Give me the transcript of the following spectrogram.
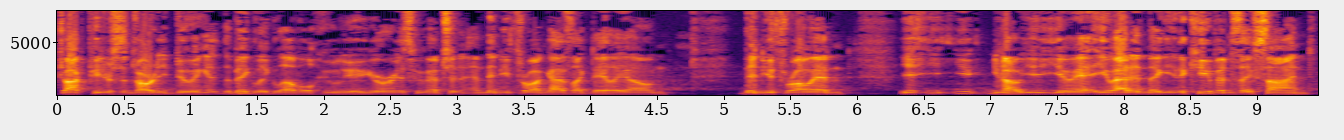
Joc Pederson's already doing it at the big league level. Julio Urias, we mentioned, and then you throw in guys like De Leon. Then you throw in, you, you, you know, you, you, you add in the, the Cubans they've signed.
